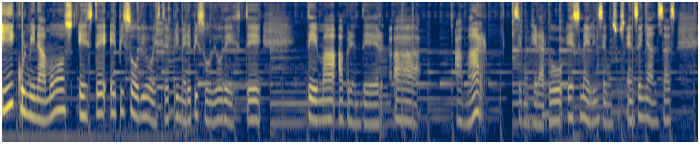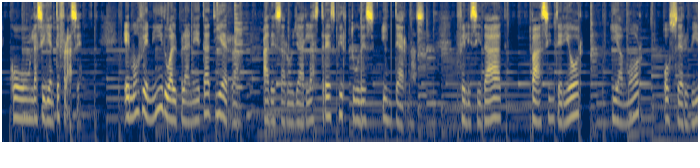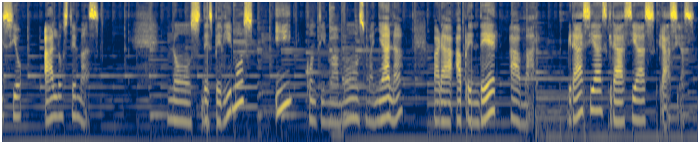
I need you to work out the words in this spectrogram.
Y culminamos este episodio, este primer episodio de este tema aprender a amar, según Gerardo Smelling, según sus enseñanzas, con la siguiente frase. Hemos venido al planeta Tierra a desarrollar las tres virtudes internas, felicidad, paz interior y amor o servicio a los demás. Nos despedimos y continuamos mañana para aprender a amar. Gracias, gracias, gracias.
